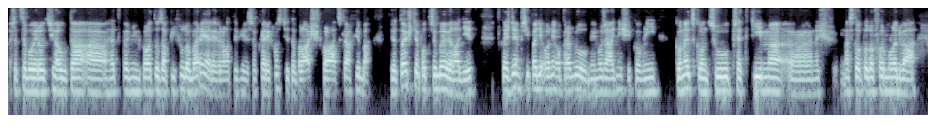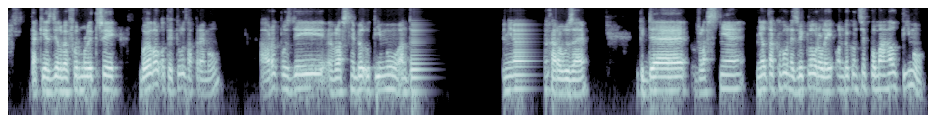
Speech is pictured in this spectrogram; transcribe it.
před sebou jedoucího auta a hned v prvním kole to zapíchl do bariéry v relativně vysoké rychlosti. To byla až školácká chyba. Že to ještě potřebuje vyladit. V každém případě on je opravdu mimořádně šikovný. Konec konců předtím, eh, než nastoupil do Formule 2, tak jezdil ve Formuli 3, bojoval o titul za Premu a o rok později vlastně byl u týmu Antonína Charouze, kde vlastně měl takovou nezvyklou roli, on dokonce pomáhal týmu Eh,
